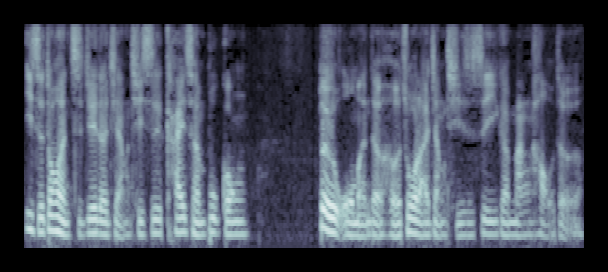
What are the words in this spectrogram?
一直都很直接的讲，其实开诚布公，对我们的合作来讲，其实是一个蛮好的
